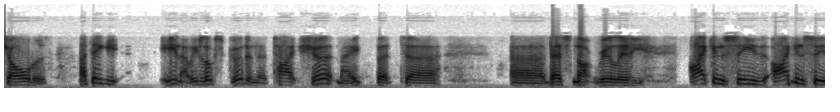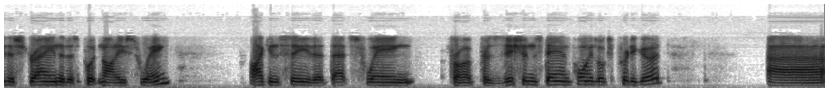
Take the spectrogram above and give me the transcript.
shoulders. I think he, you know, he looks good in a tight shirt, mate. But uh, uh, that's not really. I can see. I can see the strain that it's putting on his swing. I can see that that swing, from a position standpoint, looks pretty good. Uh,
